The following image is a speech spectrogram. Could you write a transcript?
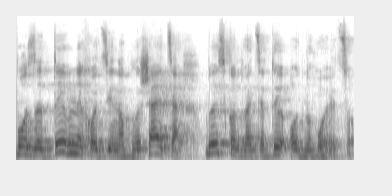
Позитивних оцінок лишається близько 21%.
